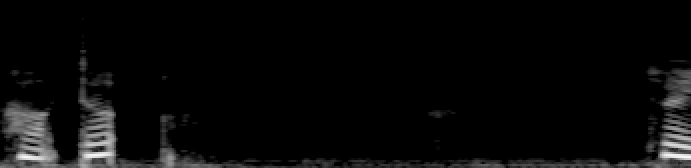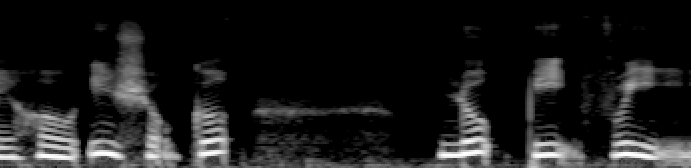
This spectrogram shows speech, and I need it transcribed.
好的，最后一首歌，《，Look, Be Free》。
